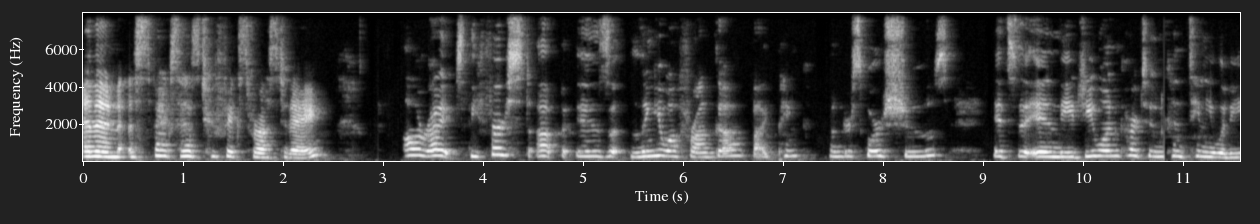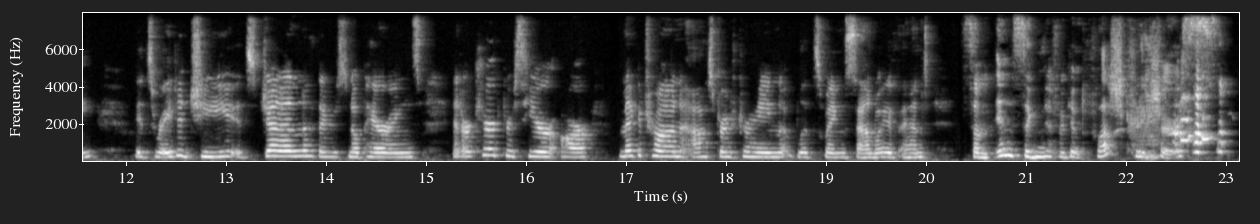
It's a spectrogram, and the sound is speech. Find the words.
And then Specs has two fics for us today. Alright, the first up is Lingua Franca by Pink underscore Shoes. It's in the G1 cartoon continuity. It's rated G, it's Gen, there's no pairings, and our characters here are Megatron, Astrotrain, Blitzwing, Soundwave, and some insignificant flesh creatures.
